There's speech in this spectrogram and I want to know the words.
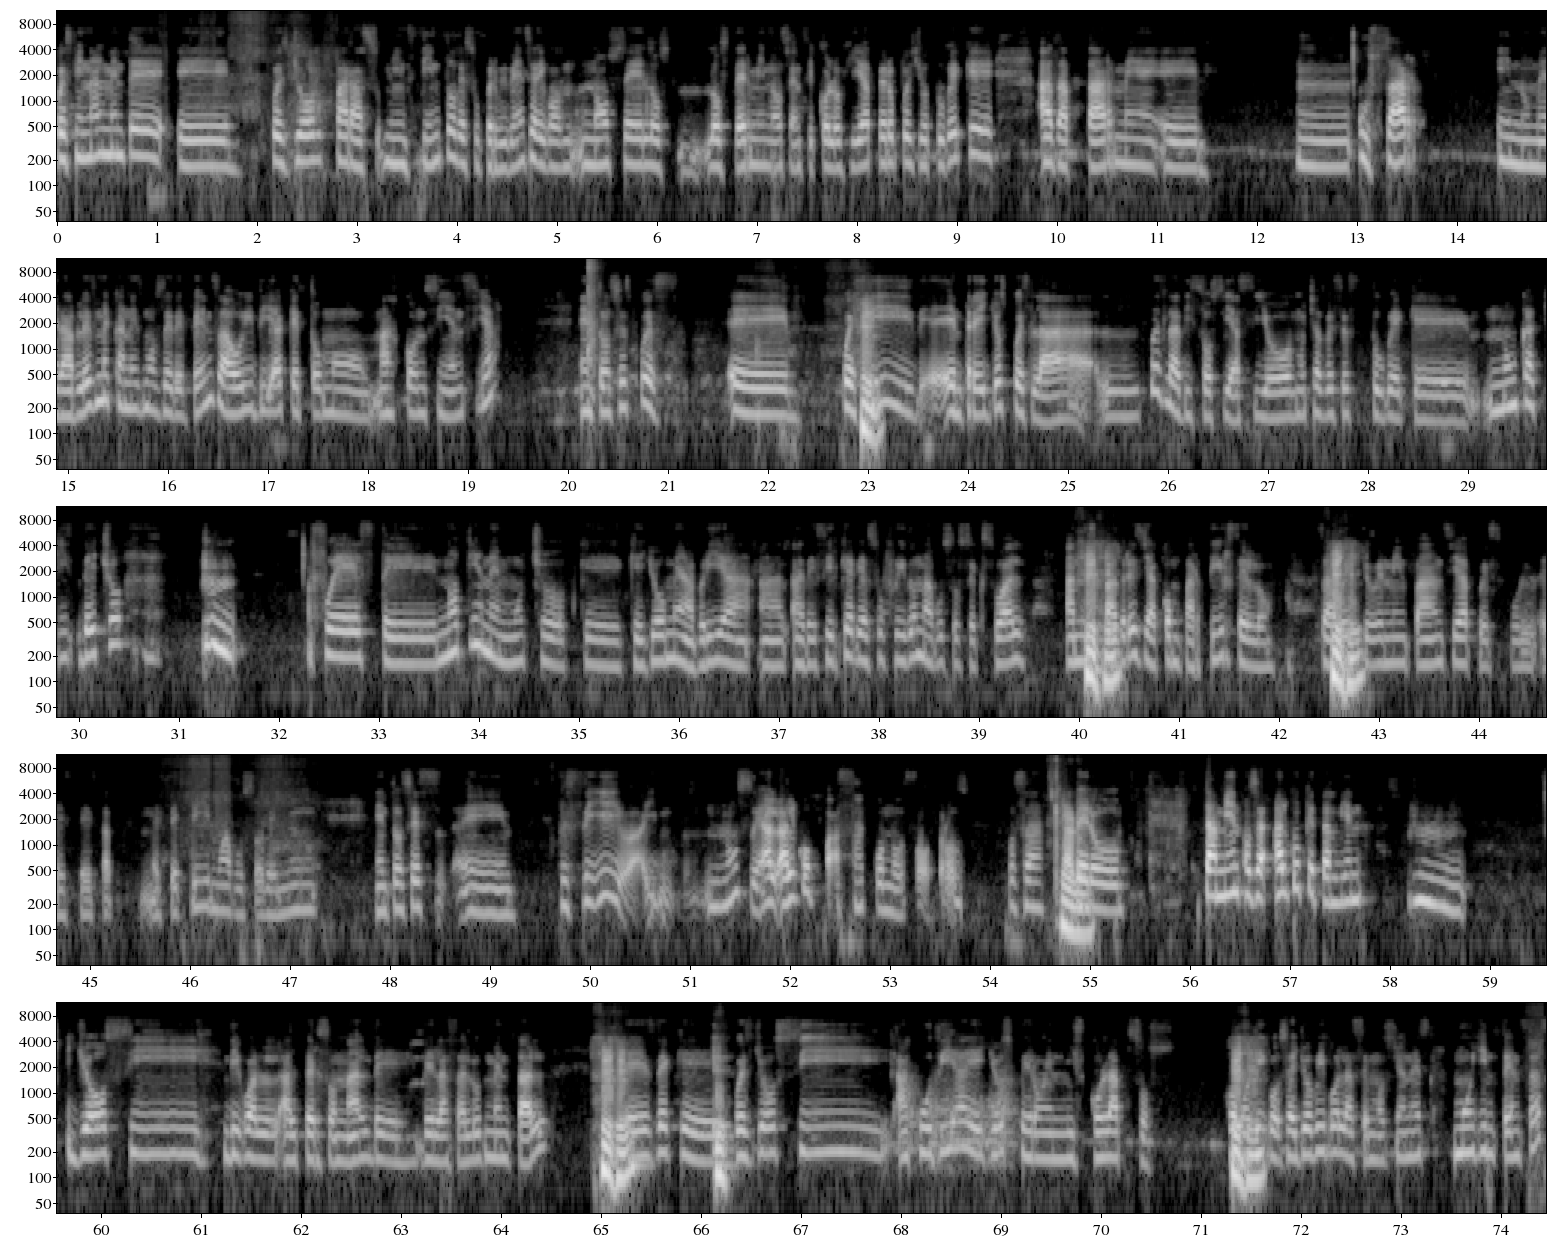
pues finalmente, eh, pues yo para mi instinto de supervivencia, digo, no sé los, los términos en psicología, pero pues yo tuve que adaptarme, eh, mm, usar innumerables mecanismos de defensa. Hoy día que tomo más conciencia, entonces pues... Eh, pues hmm. sí, entre ellos pues la, pues la disociación, muchas veces tuve que, nunca quise, de hecho, fue este, no tiene mucho que, yo me abría a, decir que había sufrido un abuso sexual a mis padres y a compartírselo, ¿sabes? Yo en mi infancia pues este, este primo abusó de mí, entonces... Eh, pues sí, no sé, algo pasa con nosotros, o sea, pero también, o sea, algo que también yo sí digo al, personal de, de, la salud mental, es de que pues yo sí acudí a ellos, pero en mis colapsos como digo, o sea, yo vivo las emociones muy intensas.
